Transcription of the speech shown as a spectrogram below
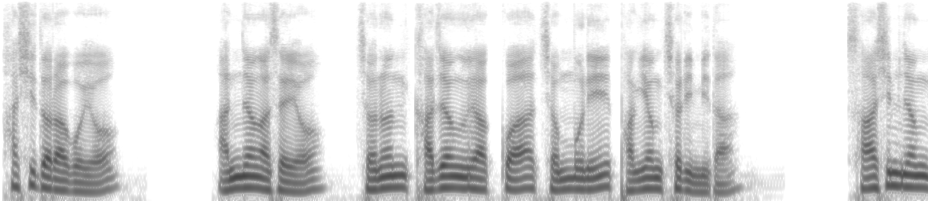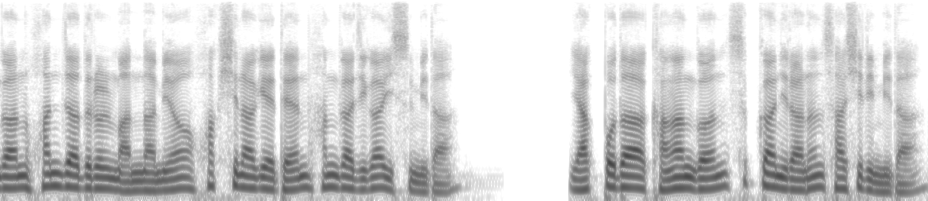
하시더라고요. 안녕하세요. 저는 가정의학과 전문의 박영철입니다. 40년간 환자들을 만나며 확신하게 된 한 가지가 있습니다. 약보다 강한 건 습관이라는 사실입니다.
